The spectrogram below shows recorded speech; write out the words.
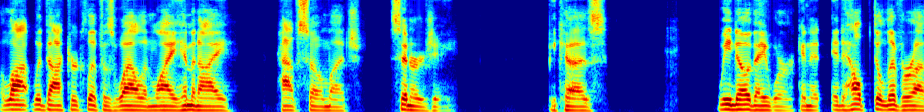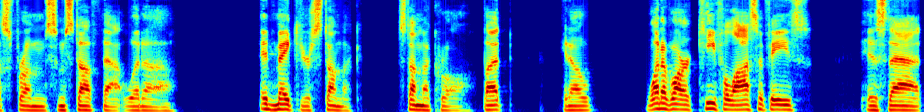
a lot with Dr. Cliff as well, and why him and I have so much synergy because we know they work and it, it helped deliver us from some stuff that would uh it'd make your stomach stomach crawl. But you know, one of our key philosophies is that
